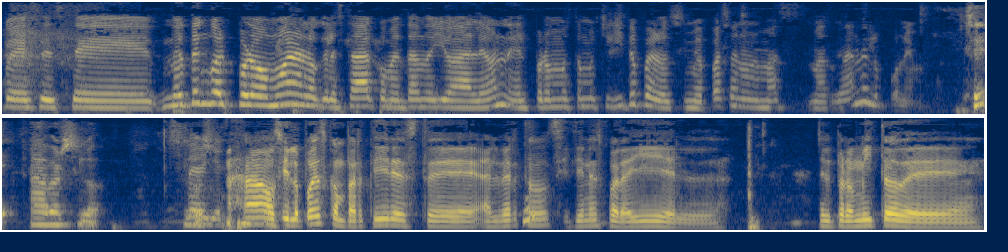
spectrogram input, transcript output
Pues este, no tengo el promo, era lo que le estaba comentando yo a León. El promo está muy chiquito, pero si me pasan uno más, más grande, lo ponemos. Sí, a ver si lo. Pero ya. Ajá, o si lo puedes compartir, este, Alberto, si tienes por ahí el, el promito de,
